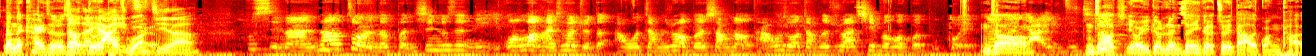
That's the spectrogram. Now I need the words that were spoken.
那在开车的时候就会跑出来了。不行啊！你知道做人的本性就是，你往往还是会觉得啊，我讲这句话不会伤到他，或者我讲这句话气氛会不会不对？你知道，压抑自己。你知道有一个人生一个最大的关卡，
